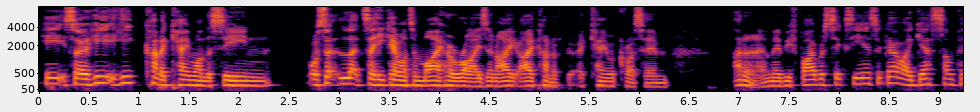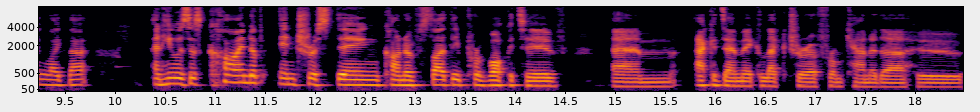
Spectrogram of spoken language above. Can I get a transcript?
he so he he kind of came on the scene, or so, let's say he came onto my horizon. I I kind of came across him. I don't know, maybe five or six years ago, I guess, something like that. And he was this kind of interesting, kind of slightly provocative um, academic lecturer from Canada who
